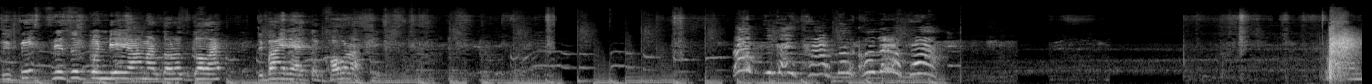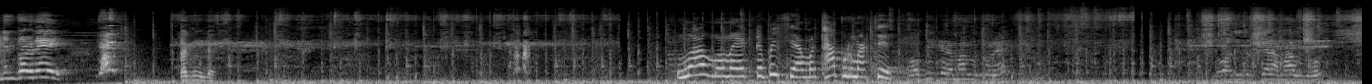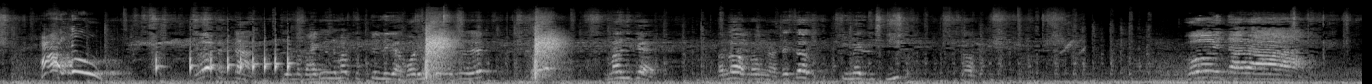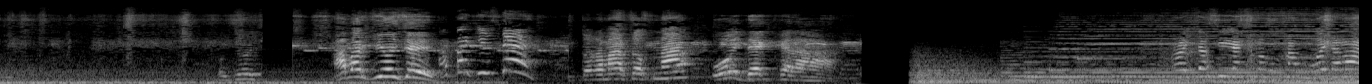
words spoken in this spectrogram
তুই পেস প্রেসর করলে আমার দরদ গলায় তুই বাইরে আয় তোর খবর আছে খবর আছে দিন করবে ওয়াও মামা একটা পেয়েছি আমার থাপুর মারছে। তোরে? আমার মালিকে হ্যালো কংনা দেখো ইমে দিছি ওই দাঁড়া আবার কি হয়েছে তোরা মারছস না? ওই দেখ কেরা আইতাছি একটা দাঁড়া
